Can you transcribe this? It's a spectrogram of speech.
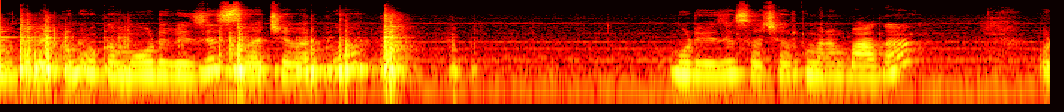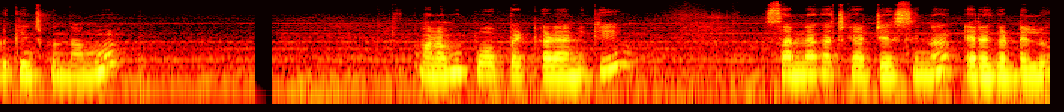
మూత పెట్టుకుని ఒక మూడు విజిల్స్ వచ్చే వరకు మూడు విజిల్స్ వచ్చే వరకు మనం బాగా ఉడికించుకుందాము. మనము పోపు పెట్టుకోవడానికి సన్నగా కట్ చేసిన ఎర్రగడ్డలు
